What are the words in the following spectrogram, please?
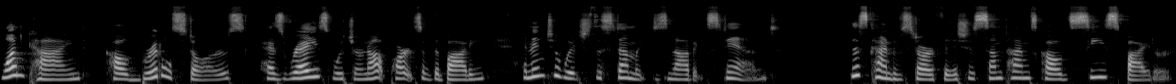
One kind, called brittle stars, has rays which are not parts of the body and into which the stomach does not extend. This kind of starfish is sometimes called sea spider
